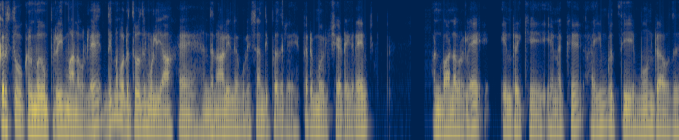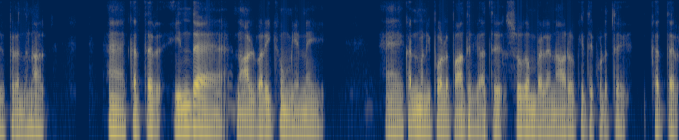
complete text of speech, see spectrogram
கிறிஸ்துவுக்கள் மிகவும் பிரியமானவர்களே தினம் ஒரு தூதன் மொழியாக இந்த நாளில் உங்களை சந்திப்பதிலே பெருமகிழ்ச்சி அடைகிறேன். அன்பானவர்களே இன்றைக்கு எனக்கு ஐம்பத்தி மூன்றாவது பிறந்த நாள். கத்தர் இந்த நாள் வரைக்கும் என்னை கண்மணி போல பாதுகாத்து சுகம் பலன் ஆரோக்கியத்தை கொடுத்து கத்தர்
